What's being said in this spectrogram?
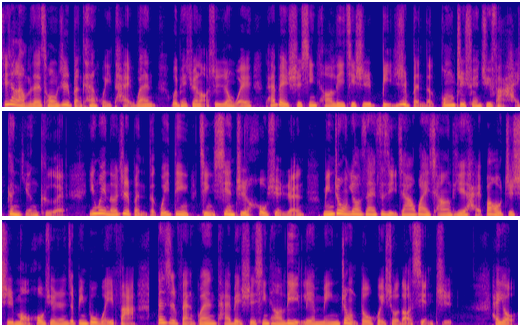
接下来，我们再从日本看回台湾。魏培轩老师认为，台北市新条例其实比日本的公职选举法还更严格。诶，因为呢，日本的规定仅限制候选人，民众要在自己家外墙贴海报支持某候选人，这并不违法。但是反观台北市新条例，连民众都会受到限制。还有，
